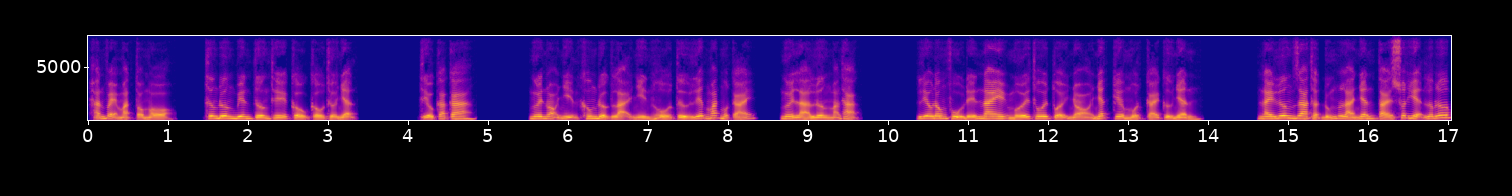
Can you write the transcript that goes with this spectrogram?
Hắn vẻ mặt tò mò, tương đương biến tướng thế cầu cầu thừa nhận. Tiểu ca ca. Ngươi nọ nhịn không được lại nhìn hổ tử liếc mắt một cái, ngươi là lương mãn thạc. Liêu đông phủ đến nay mới thôi tuổi nhỏ nhất kia một cái cử nhân. Này lương gia thật đúng là nhân tài xuất hiện lớp lớp,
